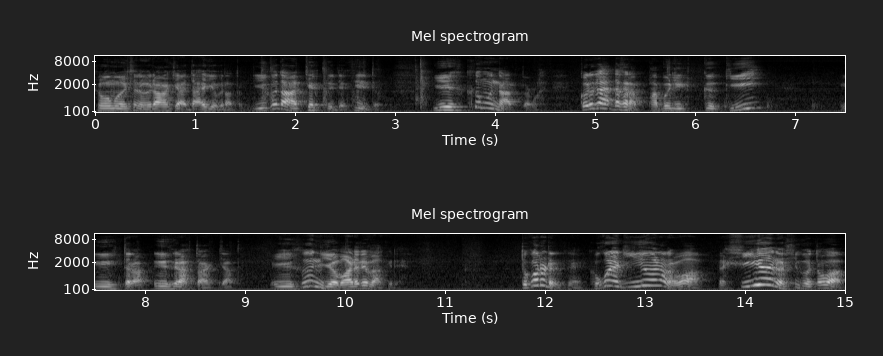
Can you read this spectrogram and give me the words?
証明書の裏書きは大丈夫だということがチェックできるという含むになっております。これが、だからパブリックキーインフラインフラストラクチャーというふうに呼ばれるわけです。ところでですね、ここで重要なのは、CA の仕事は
